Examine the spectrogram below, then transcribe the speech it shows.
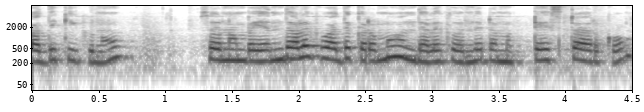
வதக்கிக்கணும். ஸோ நம்ம எந்த அளவுக்கு வதக்குறோமோ அந்த அளவுக்கு வந்து நமக்கு டேஸ்ட்டாக இருக்கும்.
